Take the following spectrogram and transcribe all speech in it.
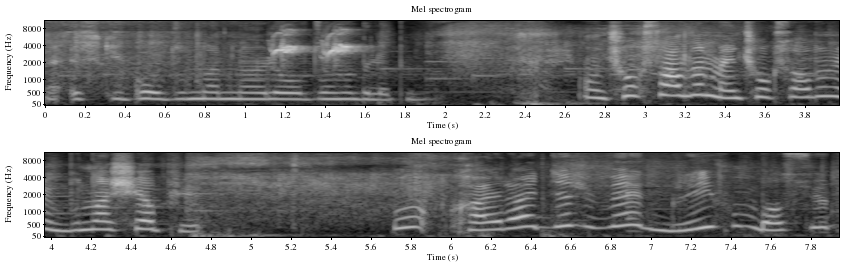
Yani eski Golden'ların öyle olduğunu bile bilmiyorum. Oğlum çok saldırmayın çok saldırmayın. Bunlar şey yapıyor. Bu Kyraider ve Greyfun basıyordu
